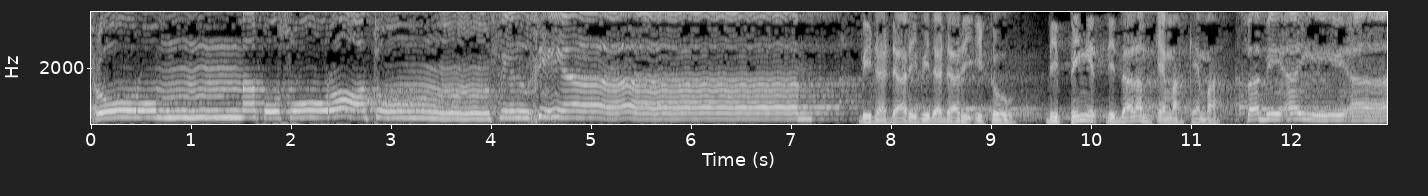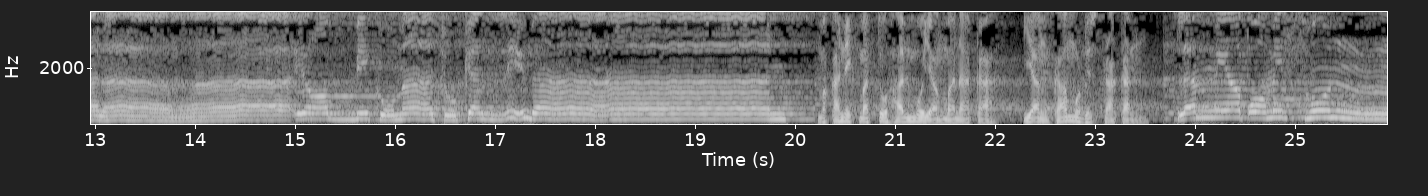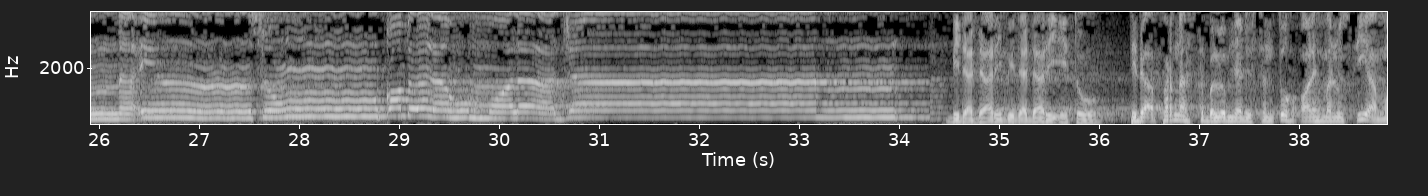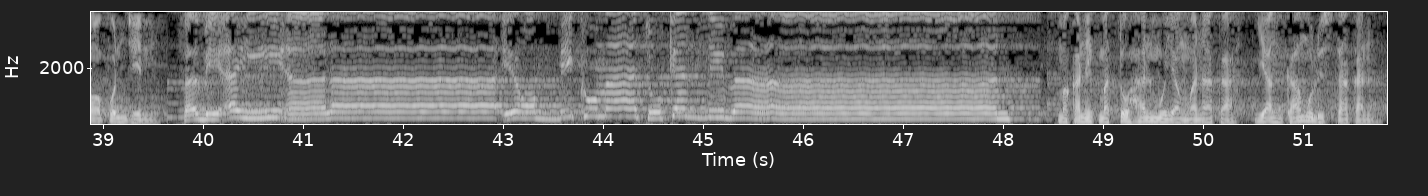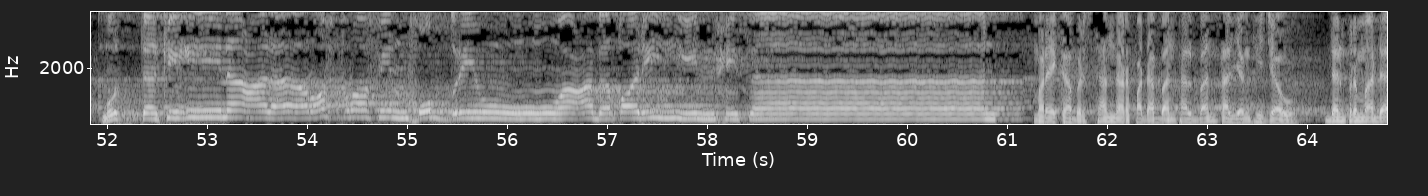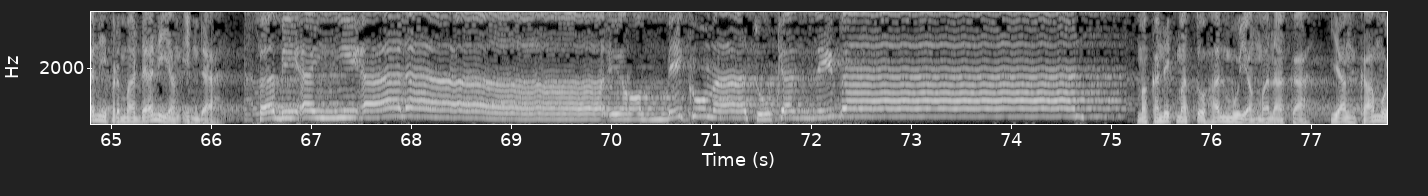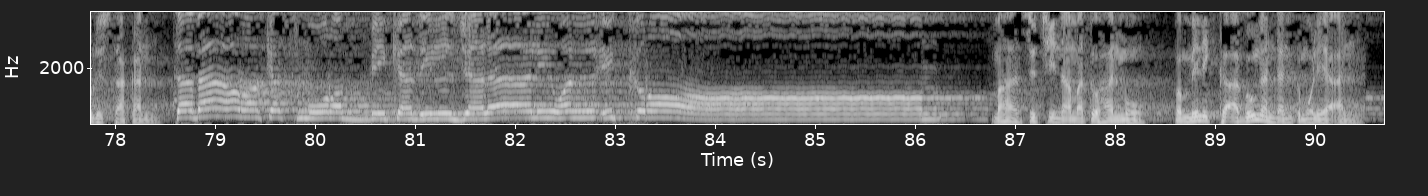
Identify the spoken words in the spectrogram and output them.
Bidadari-bidadari itu dipingit di dalam kemah-kemah. Maka nikmat Tuhanmu yang manakah yang kamu dustakan? لم يطمثهن إنس قبلهم ولا جان Bidadari-bidadari itu tidak pernah sebelumnya disentuh oleh manusia maupun jin. فبأي آلاء ربكما تكذبان Maka nikmat Tuhanmu yang manakah yang kamu dustakan? متكئين على رفرف خضر وعبقري حسان Mereka bersandar pada bantal-bantal yang hijau dan permadani-permadani yang indah. فبأي آلاء ربكما تكذبان maka nikmat Tuhanmu yang manakah yang kamu dustakan? Tabarakasmu rabbika dzil jalali wal ikram. Maha suci nama Tuhanmu, pemilik keagungan dan kemuliaan.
